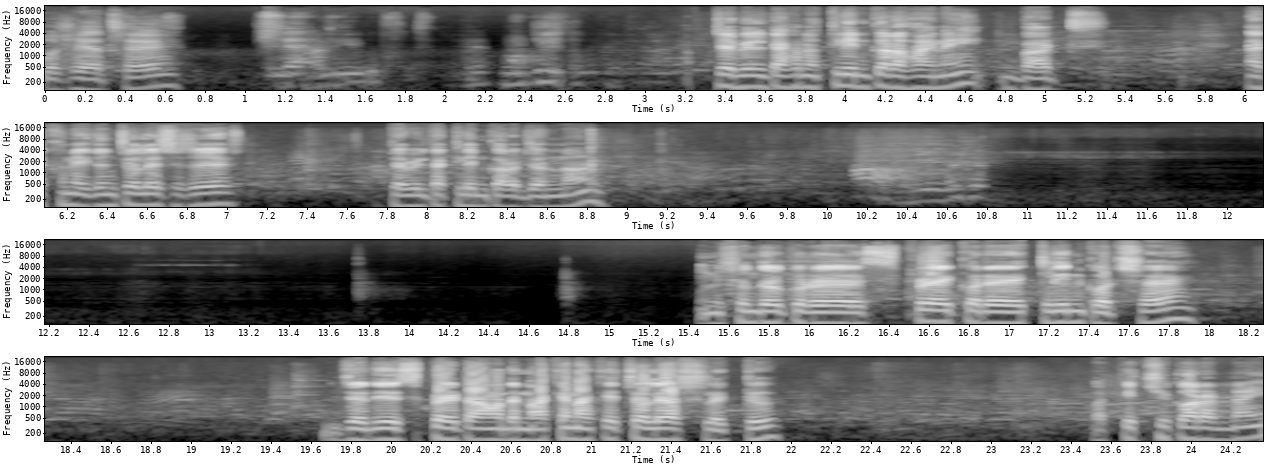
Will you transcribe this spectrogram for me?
বসে আছে। টেবিলটা এখনও ক্লিন করা হয়নি বাট এখন একজন চলে এসেছে টেবিলটা ক্লিন করার জন্য। উনি সুন্দর করে স্প্রে করে ক্লিন করছে। যদি স্প্রেটা আমাদের নাকে নাকে চলে আসলো একটু। আর কিচ্ছু করার নাই।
